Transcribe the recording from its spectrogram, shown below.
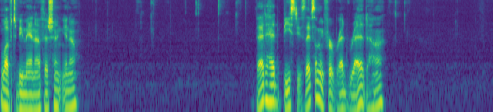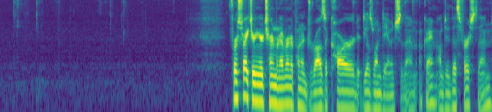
Love to be mana efficient, you know? Bedhead Beasties. They have something for red red, huh? First strike during your turn, whenever an opponent draws a card, it deals one damage to them. Okay, I'll do this first then.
